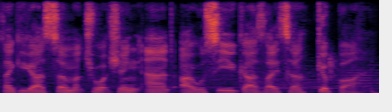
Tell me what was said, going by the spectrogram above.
Thank you guys so much for watching and I will see you guys later. Goodbye.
